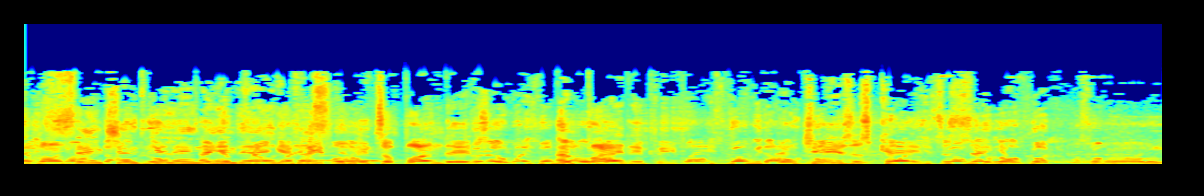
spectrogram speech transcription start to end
That to bondage. sanctioned killing And you're bringing people Testament. into bondage No, no, what is wrong with and the old binding people. What is wrong with the old And law? Jesus What came is to wrong with the law of God? What's wrong with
